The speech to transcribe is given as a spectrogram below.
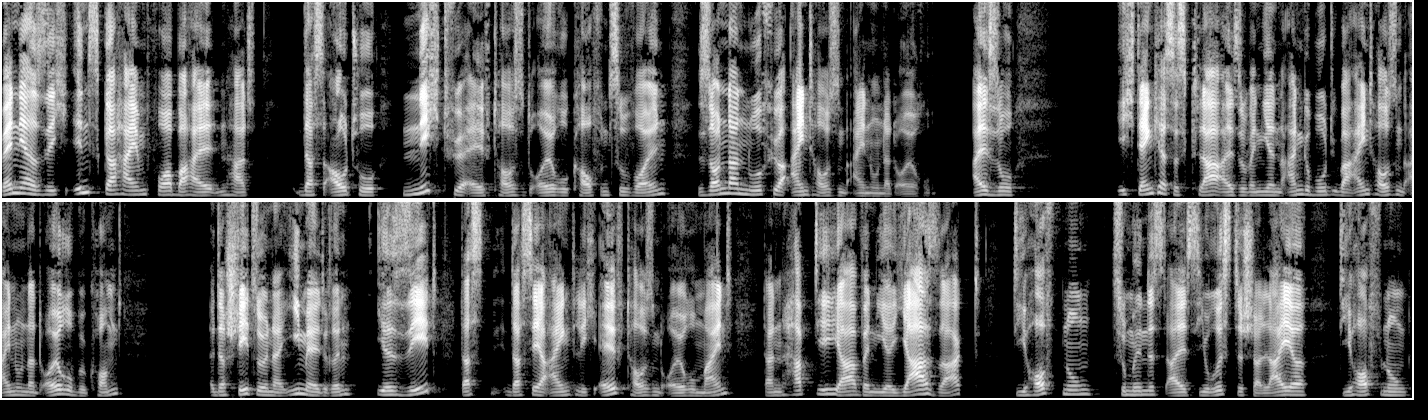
wenn er sich insgeheim vorbehalten hat, das Auto nicht für 11.000 Euro kaufen zu wollen, sondern nur für 1.100 Euro. Also, ich denke, es ist klar, also wenn ihr ein Angebot über 1.100 Euro bekommt, das steht so in der E-Mail drin, ihr seht, dass, dass er eigentlich 11.000 Euro meint, dann habt ihr ja, wenn ihr Ja sagt, die Hoffnung, zumindest als juristischer Laie, die Hoffnung,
